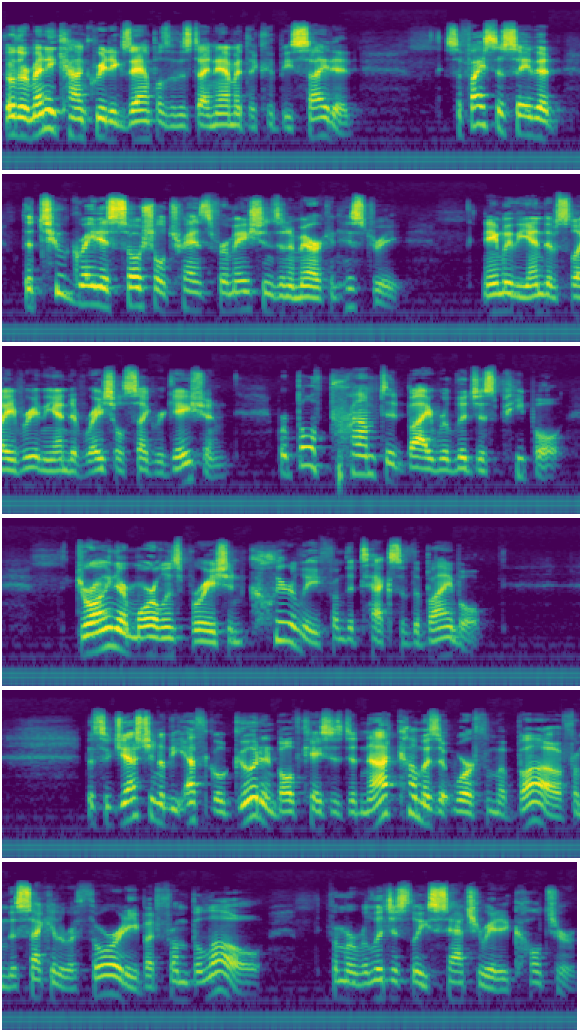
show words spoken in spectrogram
Though there are many concrete examples of this dynamic that could be cited, suffice to say that the two greatest social transformations in American history, namely the end of slavery and the end of racial segregation, were both prompted by religious people, drawing their moral inspiration clearly from the texts of the Bible. The suggestion of the ethical good in both cases did not come, as it were, from above, from the secular authority, but from below, from a religiously saturated culture.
